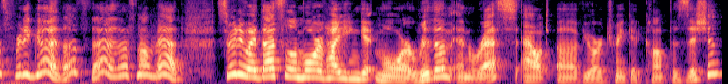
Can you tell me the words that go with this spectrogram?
That's pretty good. That's that, that's not bad. So anyway, that's a little more of how you can get more rhythm and rests out of your trinket composition.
